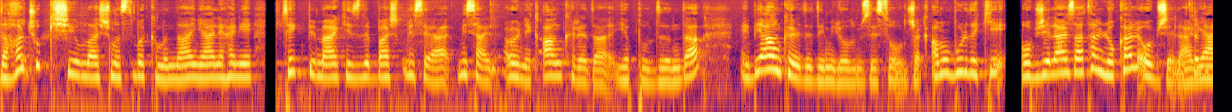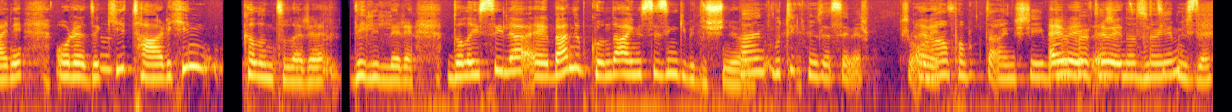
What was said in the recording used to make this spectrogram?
daha çok kişiye ulaşması bakımından yani hani tek bir merkezde baş mesela misal örnek Ankara'da yapıldığında e, bir Ankara'da Demiryolu Müzesi olacak. Ama buradaki objeler zaten lokal objeler. Tabii. Yani oradaki tarihin kalıntıları, delilleri. Dolayısıyla e, ben de bu konuda aynı sizin gibi düşünüyorum. Ben butik müze severim. Şimdi evet. Orhan Pamuk da aynı şeyi bir evet, röportajında evet, söylemiş. Müze.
